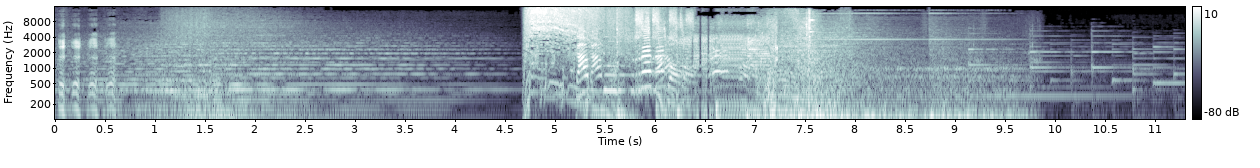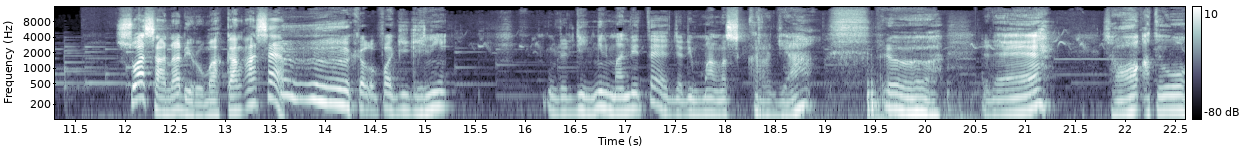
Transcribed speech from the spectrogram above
Kampung Rempong. Suasana di rumah Kang Asep. Eh, Kalau pagi gini udah dingin mandi teh jadi males kerja. Aduh, deh. Sok atuh,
